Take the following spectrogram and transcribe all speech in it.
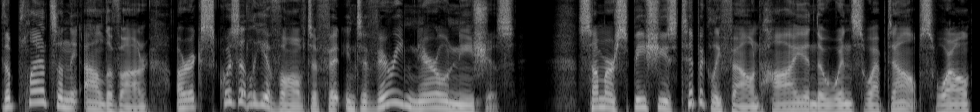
The plants on the Alvar are exquisitely evolved to fit into very narrow niches. Some are species typically found high in the windswept Alps, while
